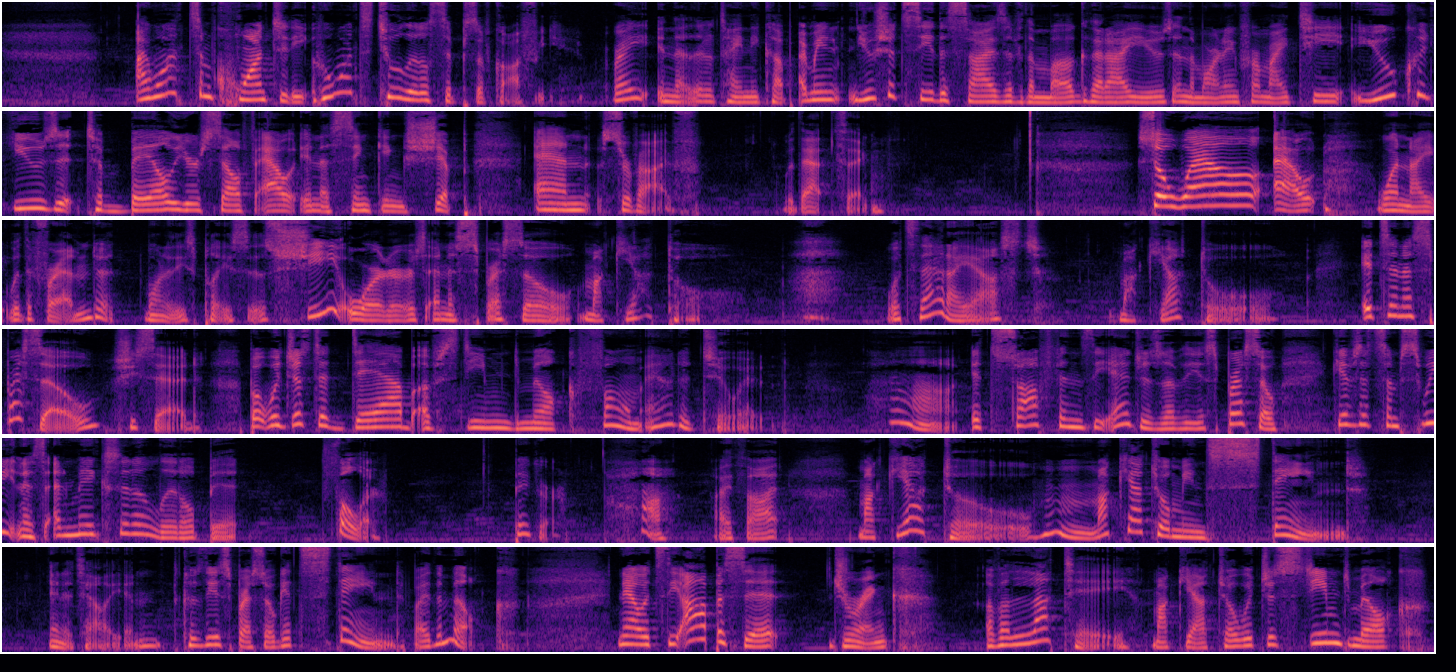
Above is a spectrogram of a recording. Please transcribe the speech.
I want some quantity. Who wants two little sips of coffee? Right in that little tiny cup. I mean, you should see the size of the mug that I use in the morning for my tea. You could use it to bail yourself out in a sinking ship and survive with that thing. So while out one night with a friend at one of these places, she orders an espresso macchiato. What's that? I asked. Macchiato. It's an espresso, she said, but with just a dab of steamed milk foam added to it. Huh. It softens the edges of the espresso, gives it some sweetness, and makes it a little bit fuller. Bigger. Huh, I thought. Macchiato. Hmm, macchiato means stained in Italian because the espresso gets stained by the milk. Now, it's the opposite drink of a latte macchiato, which is steamed milk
